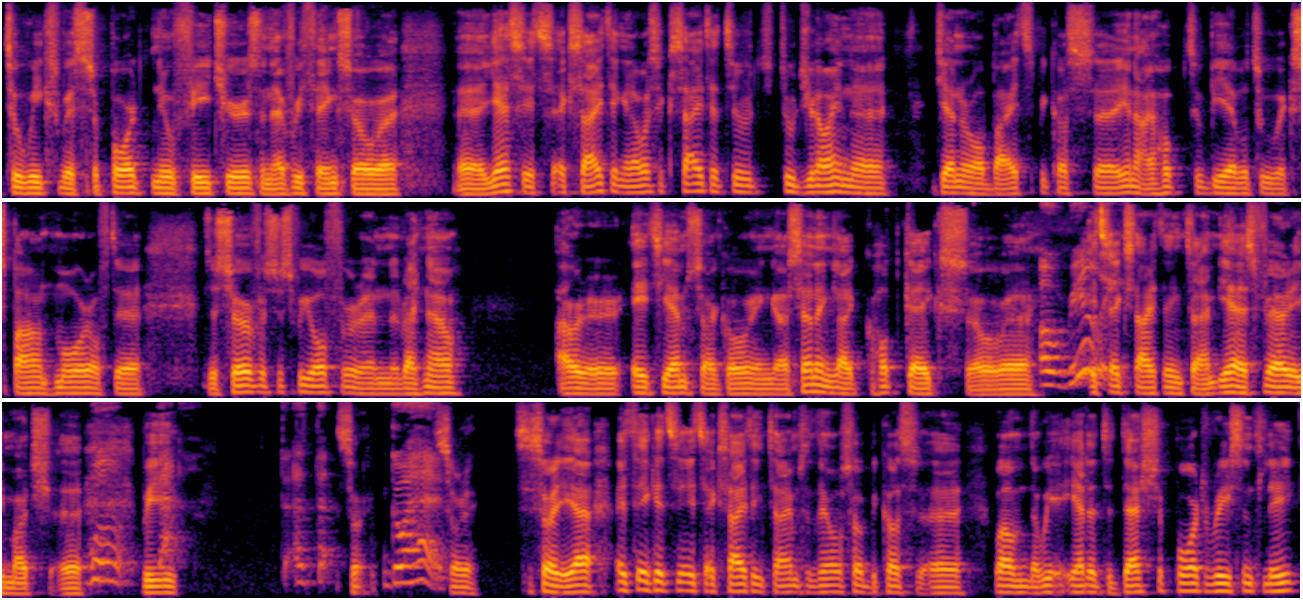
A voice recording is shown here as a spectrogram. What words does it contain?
two weeks with support new features and everything. So uh, uh, yes, it's exciting, and I was excited to to join. Uh, General Bytes because you know I hope to be able to expand more of the the services we offer and right now our ATMs are going uh, selling like hotcakes. So uh, oh, really? It's exciting time. Yes, very much. Uh, well, we. That, that, that, sorry. Go ahead. Sorry. Sorry, yeah, I think it's it's exciting times, and also because uh, well, we added the Dash support recently,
